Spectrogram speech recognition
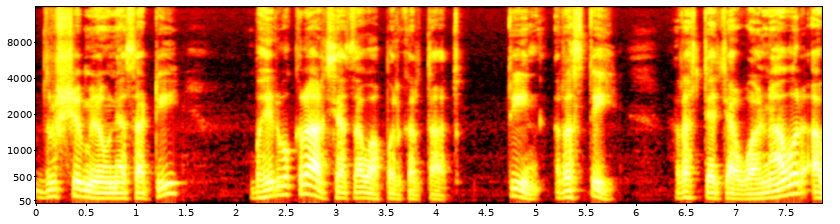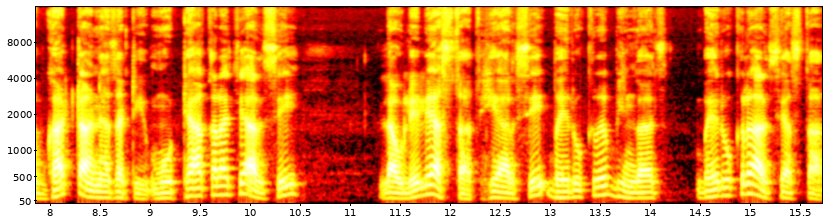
दृश्य मिळवण्यासाठी बहिर्वक्र आरशाचा वापर करतात. तीन रस्ते. रस्त्याच्या वळणावर अपघात टाळण्यासाठी मोठ्या आकाराचे आरसे लावलेले असतात. हे आरसे बहिर्वक्र भिंगाच बहिर्वक्र आरसे असतात.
